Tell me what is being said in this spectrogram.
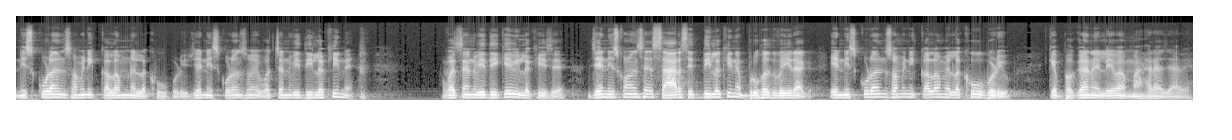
નિષ્કુળાન સ્વામીની કલમને લખવું પડ્યું. જે નિષ્કુળાન સ્વામી વચનવિધિ લખીને વચનવિધિ કેવી લખી છે? જે નિષ્કુળાન સ્વામી સાર સિદ્ધિ લખીને બૃહદ વૈરાગ, એ નિષ્કુળાન સ્વામીની કલમે લખવું પડ્યું કે ભગાને લેવા મહારાજ આવ્યા.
